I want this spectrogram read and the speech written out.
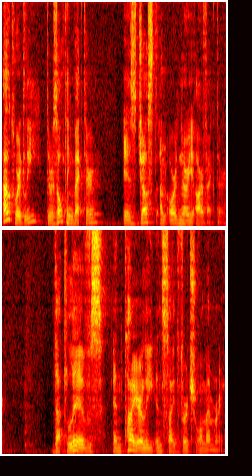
Outwardly, the resulting vector is just an ordinary R vector that lives entirely inside virtual memory.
